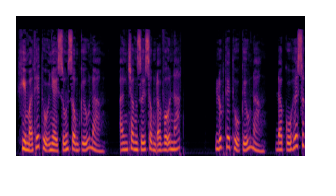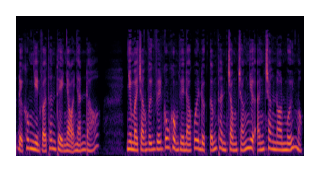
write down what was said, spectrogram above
Khi mà thiết thủ nhảy xuống sông cứu nàng, ánh trăng dưới sông đã vỡ nát. Lúc thiết thủ cứu nàng đã cố hết sức để không nhìn vào thân thể nhỏ nhắn đó. Nhưng mà chàng vĩnh viễn cũng không thể nào quên được tấm thân trong trắng như ánh trăng non mới mọc.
